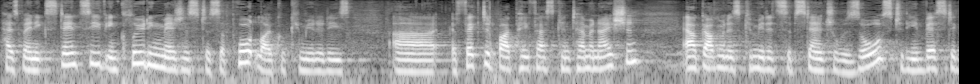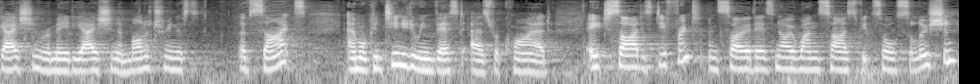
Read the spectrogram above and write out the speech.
has been extensive, including measures to support local communities uh, affected by PFAS contamination. Our government has committed substantial resource to the investigation, remediation and monitoring of, of sites and will continue to invest as required. Each site is different, and so there's no one-size-fits-all solution.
